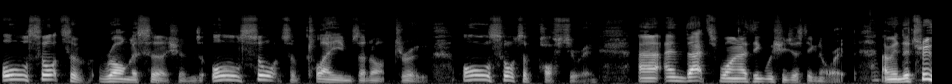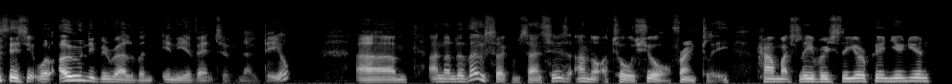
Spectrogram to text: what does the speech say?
all sorts of wrong assertions, all sorts of claims are not true, all sorts of posturing, uh, and that's why I think we should just ignore it. I mean, the truth is, it will only be relevant in the event of no deal. Um, and under those circumstances, I'm not at all sure, frankly, how much leverage the European Union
